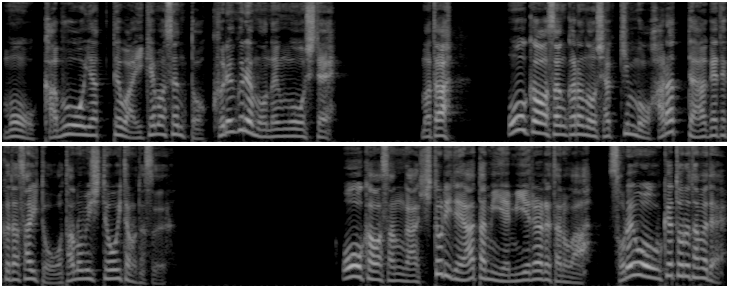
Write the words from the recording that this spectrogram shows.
もう株をやってはいけませんとくれぐれも念を押してまた大川さんからの借金も払ってあげてくださいとお頼みしておいたのです。大川さんが一人で熱海へ見えられたのはそれを受け取るためで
